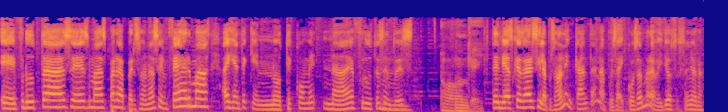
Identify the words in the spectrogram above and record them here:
eh, frutas es más para personas enfermas, hay gente que no te come nada de frutas, entonces Tendrías que saber si la persona le encanta, pues hay cosas maravillosas, señora.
